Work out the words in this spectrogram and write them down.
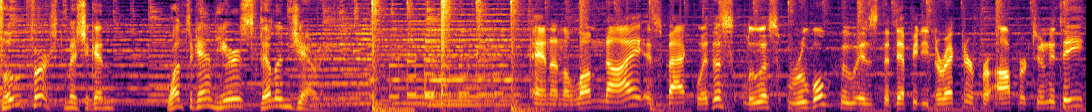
Food First, Michigan. Once again, here's Phil and Jerry. And an alumni is back with us, Lewis Roubal, who is the Deputy Director for Opportunity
